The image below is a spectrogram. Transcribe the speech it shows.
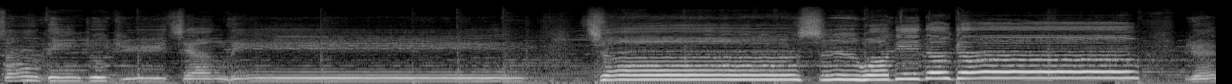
森林如雨降临，这是我的祷告。愿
